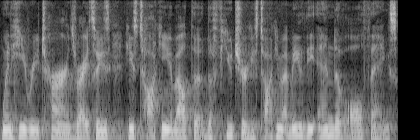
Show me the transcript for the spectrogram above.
when he returns, right? So he's, he's talking about the, the future. He's talking about maybe the end of all things.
